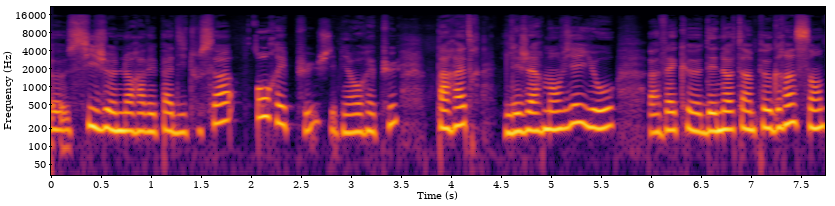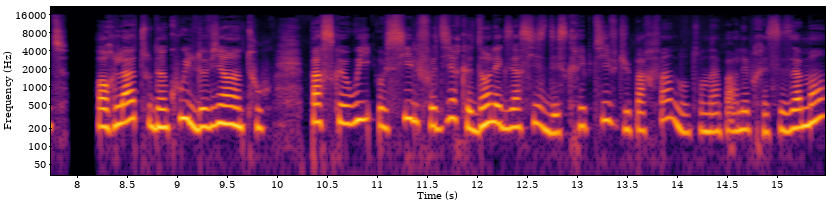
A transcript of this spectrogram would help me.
euh, si je ne leur avais pas dit tout ça, aurait pu, je dis bien aurait pu, paraître légèrement vieillot, avec euh, des notes un peu grinçantes. Or là, tout d'un coup, il devient un tout. Parce que oui, aussi, il faut dire que dans l'exercice descriptif du parfum dont on a parlé précédemment,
